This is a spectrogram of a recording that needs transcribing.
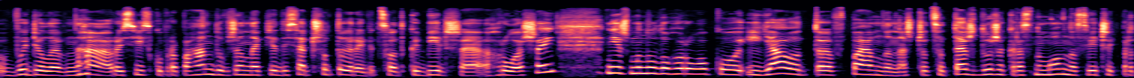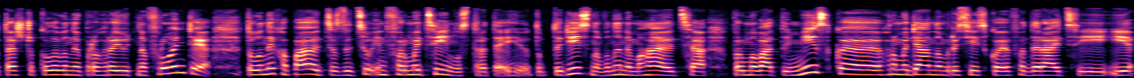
виділив на російську пропаганду вже на 54% більше грошей ніж минулого року. І я от впевнена, що це теж дуже красномовно свідчить про те, що коли вони програють на фронті, то вони хапаються за цю інформаційну стратегію. Тобто, дійсно, вони намагаються промивати мізки громадянам Російської Федерації, і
